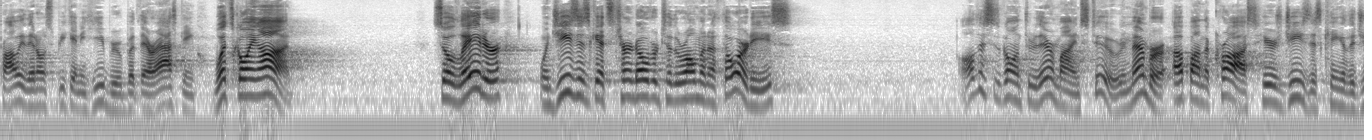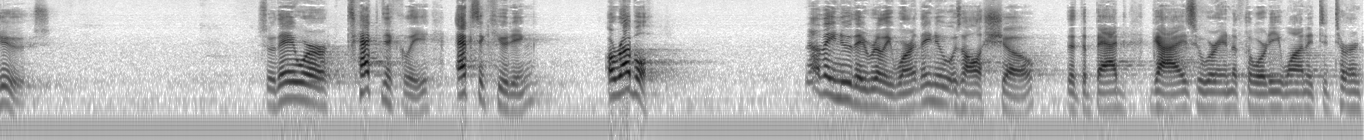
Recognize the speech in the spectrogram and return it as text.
Probably they don't speak any Hebrew, but they're asking, What's going on? So later, when Jesus gets turned over to the Roman authorities, all this is going through their minds too. Remember, up on the cross, here's Jesus, King of the Jews. So they were technically executing a rebel. Now, they knew they really weren't. They knew it was all a show, that the bad guys who were in authority wanted to turn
